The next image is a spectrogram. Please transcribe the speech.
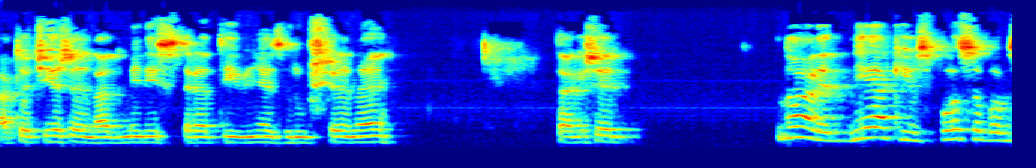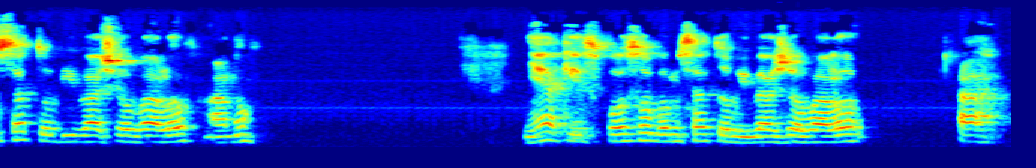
a to tiež len administratívne zrušené. Takže No ale nejakým spôsobom sa to vyvažovalo, áno. Nejakým spôsobom sa to vyvažovalo a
